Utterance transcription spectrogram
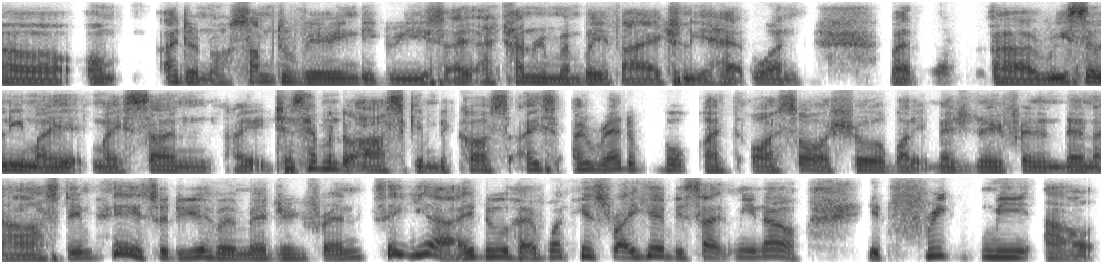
uh, um, I don't know, some to varying degrees. I, I can't remember if I actually had one, but uh, recently my my son, I just happened to ask him because I, I read a book or I saw a show about imaginary friend, and then I asked him, "Hey, so do you have an imaginary friend?" Said, "Yeah, I do have one. He's right here beside me now." It freaked me out.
